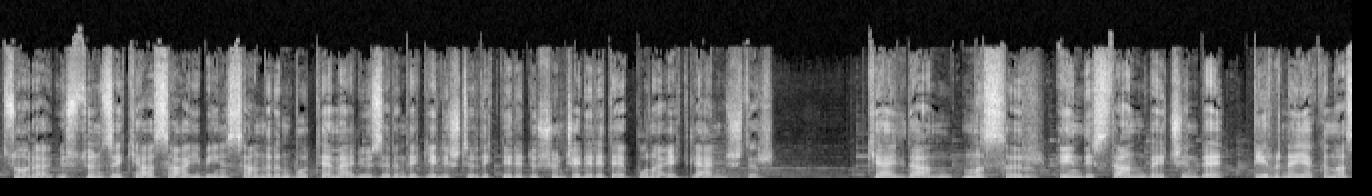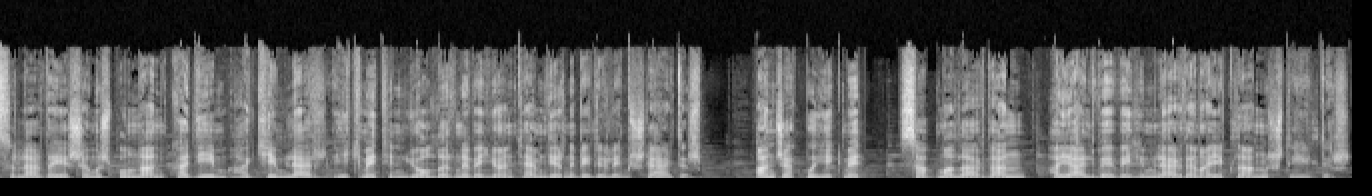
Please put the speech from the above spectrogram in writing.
sonra üstün zeka sahibi insanların bu temel üzerinde geliştirdikleri düşünceleri de buna eklenmiştir. Keldan, Mısır, Hindistan ve Çin'de birbirine yakın asırlarda yaşamış bulunan kadim hakimler hikmetin yollarını ve yöntemlerini belirlemişlerdir. Ancak bu hikmet sapmalardan, hayal ve vehimlerden ayıklanmış değildir.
